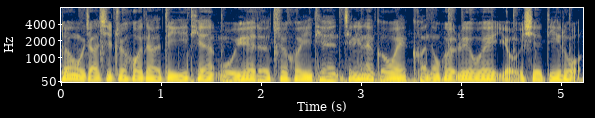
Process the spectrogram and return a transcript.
端午假期之后的第一天，五月的最后一天，今天的各位可能会略微有一些低落。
